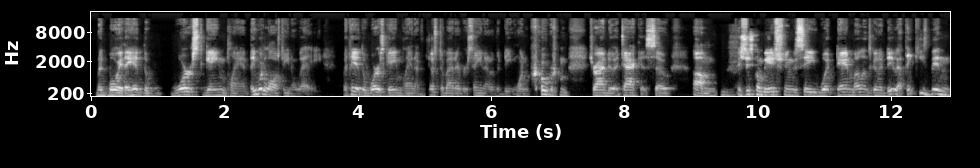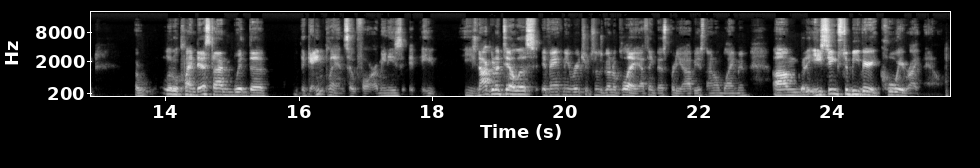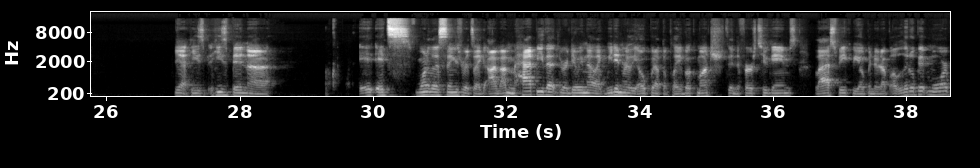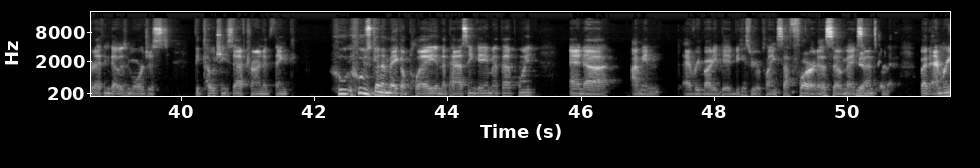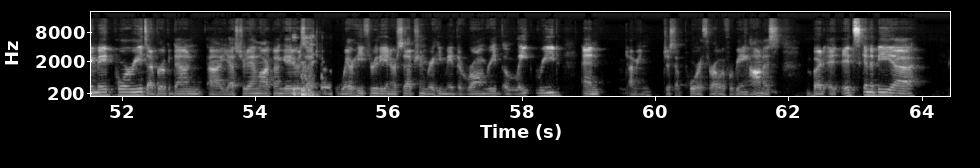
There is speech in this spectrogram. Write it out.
but boy, they had the worst game plan. They would have lost either way, but they had the worst game plan I've just about ever seen out of the D1 program trying to attack us. So um, it's just going to be interesting to see what Dan Mullen's going to do. I think he's been a little clandestine with the the game plan so far. I mean, he's he he's not going to tell us if Anthony Richardson's going to play. I think that's pretty obvious. I don't blame him. Um, but he seems to be very coy right now. Yeah, he's he's been uh it, it's one of those things where it's like I'm I'm happy that we're doing that. Like we didn't really open up the playbook much in the first two games. Last week we opened it up a little bit more, but I think that was more just the coaching staff trying to think who who's gonna make a play in the passing game at that point. And uh I mean everybody did because we were playing South Florida, so it makes yeah. sense. But but Emory made poor reads. I broke it down uh, yesterday on Locked On Gators. I showed where he threw the interception, where he made the wrong read, the late read, and I mean, just a poor throw if we're being honest. But it, it's going to be, uh,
